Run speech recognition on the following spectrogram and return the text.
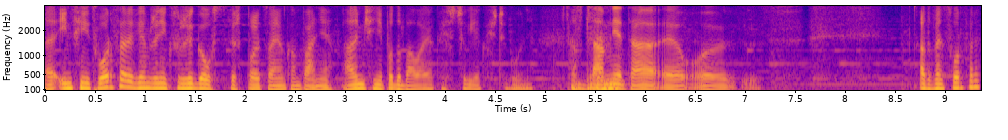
e, Infinite Warfare. Wiem, że niektórzy Ghosts też polecają kampanię, ale mi się nie podobała jakoś, jakoś szczególnie. Ta Dla mnie ta... E, Advanced Warfare?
